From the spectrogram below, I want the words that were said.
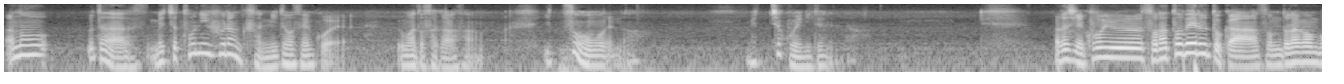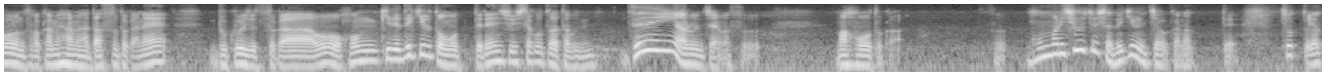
あの歌、めっちゃトニー・フランクさんに似てません？声。馬と魚さん。いっつも思うねんな。めっちゃ声似てんねんな。確かにこういう空飛べるとか、そのドラゴンボールのそのカメハメハ出すとかね、武空術とかを本気でできると思って練習したことは多分全員あるんちゃいます？魔法とか。ほんまに集中したらできるんちゃうかなっ、ちょっとやっ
